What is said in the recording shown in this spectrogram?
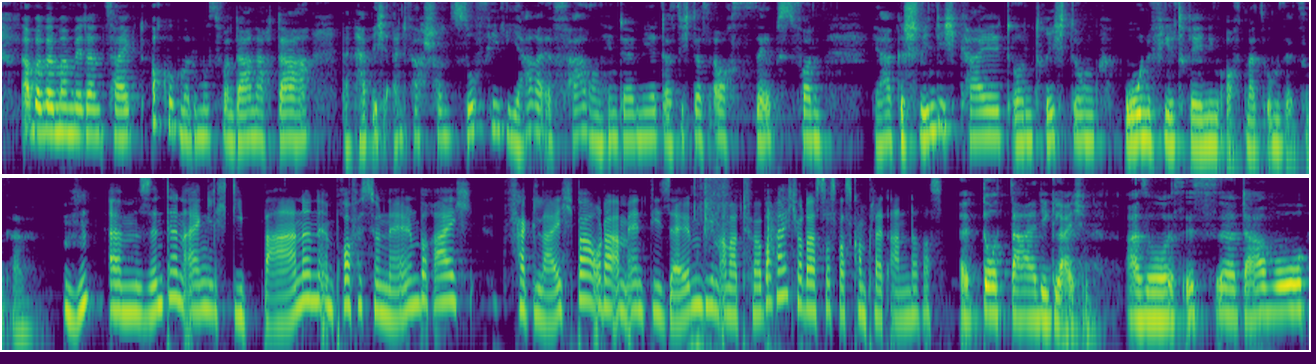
Aber wenn man mir dann zeigt, ach guck mal, du musst von da nach da, dann habe ich einfach schon so viele Jahre Erfahrung hinter mir, dass ich das auch selbst von ja, Geschwindigkeit und Richtung ohne viel Training oftmals umsetzen kann. Mhm. Ähm, sind denn eigentlich die Bahnen im professionellen Bereich vergleichbar oder am Ende dieselben wie im Amateurbereich oder ist das was komplett anderes? Äh, total die gleichen. Also es ist äh, da, wo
